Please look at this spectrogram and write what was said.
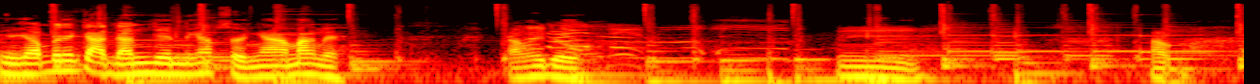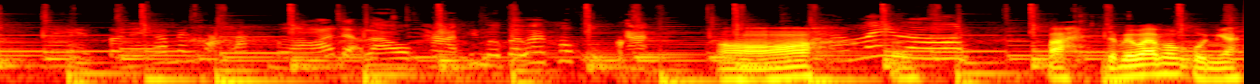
นี่ครับบรรยากาศยันเย็นนะครับ สวยงามมากเลยเอาให้ดูนี่ครับนี่ตัวนี้ก็เป็นสัตว์รักเมืองแล้วเดี๋ยวเราพาพี่มือไปไหว้พ่อขุนกันอ๋อไม่หมดไปเดี๋ยวไปไหว้พ่อขุนกัน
